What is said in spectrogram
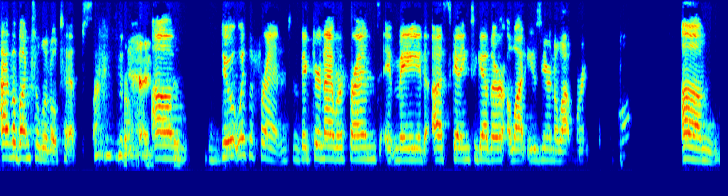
I have a bunch of little tips. Okay. do it with a friend. Victor and I were friends. It made us getting together a lot easier and a lot more. Um,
